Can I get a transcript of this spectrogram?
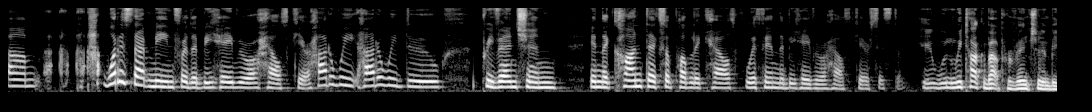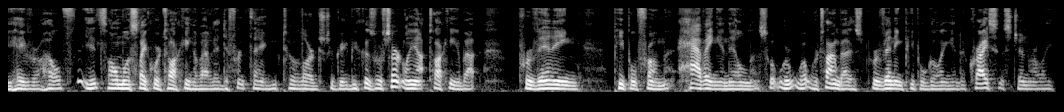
um, what does that mean for the behavioral health care? How do we how do we do prevention in the context of public health within the behavioral health care system? And when we talk about prevention and behavioral health, it's almost like we're talking about a different thing to a large degree because we're certainly not talking about preventing people from having an illness. What we're, what we're talking about is preventing people going into crisis generally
